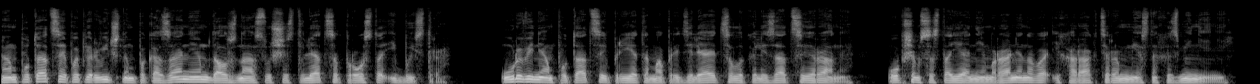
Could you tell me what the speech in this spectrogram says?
Ампутация по первичным показаниям должна осуществляться просто и быстро. Уровень ампутации при этом определяется локализацией раны, общим состоянием раненого и характером местных изменений.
